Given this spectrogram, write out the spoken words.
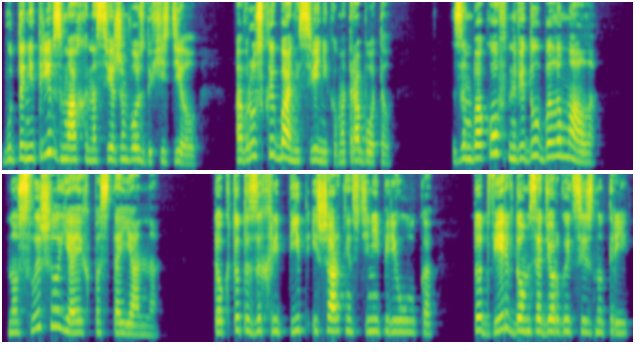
Будто не три взмаха на свежем воздухе сделал, а в русской бане с веником отработал. Зомбаков на виду было мало, но слышал я их постоянно. То кто-то захрипит и шаркнет в тени переулка, то дверь в дом задергается изнутри.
